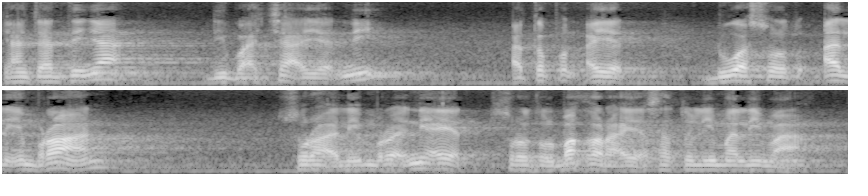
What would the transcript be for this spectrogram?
Yang cantiknya dibaca ayat ni ataupun ayat 2 surat Ali Imran. Surah Ali Imran ini ayat suratul Baqarah ayat 155.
